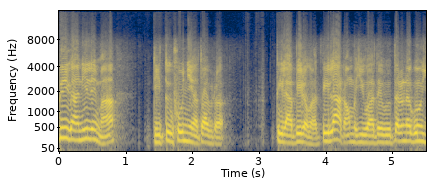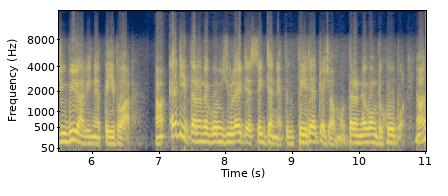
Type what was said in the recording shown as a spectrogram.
ဒီကနီးလေးမှာဒီသူ့ဖုန်းကြီးကသွားပြီးတော့တီလာပြီးတော့တီလာတော့မယူရသေးဘူးတရဏဂုံယူပြီးတာလေးနဲ့တေးသွားတယ် နော်အဲ့ဒီတရဏဂုံယူလိုက်တဲ့စိတ်ဓာတ်နဲ့သူတေးတဲ့အတွက်ကြောင့်မို့တရဏဂုံတစ်ခုပေါ့လေနော်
